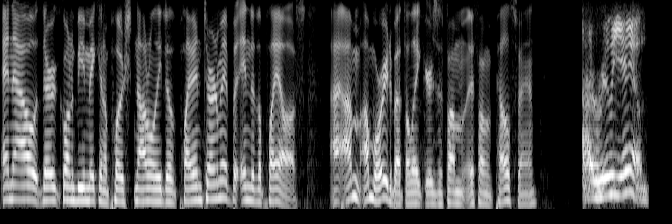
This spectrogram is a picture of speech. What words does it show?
and now they're going to be making a push not only to the play-in tournament but into the playoffs. I, am I'm, I'm worried about the Lakers if I'm if I'm a Pels fan. I really am.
